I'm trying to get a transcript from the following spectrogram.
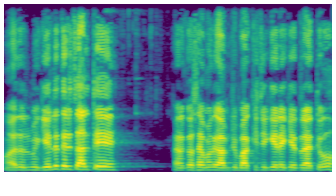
मग आता तुम्ही गेले तरी चालते. कारण कसं आहे माहिती का, आमचे बाकीचे गिऱ्हाईक येत राहते हो.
